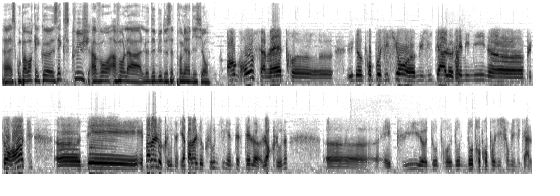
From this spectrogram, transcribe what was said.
Est-ce qu'on peut avoir quelques exclus avant, avant la, le début de cette première édition? En gros, ça va être euh, une proposition euh, musicale féminine euh, plutôt rock, euh, des et pas mal de clowns. Il y a pas mal de clowns qui viennent tester le- leur clown. Euh, et puis euh, d'autres d'autres propositions musicales.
